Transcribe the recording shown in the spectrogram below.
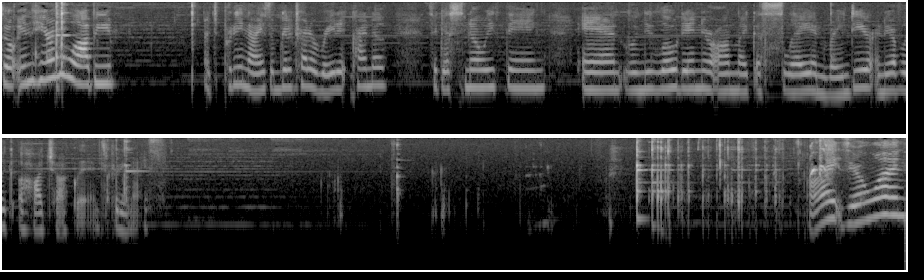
So in here in the lobby, it's pretty nice. I'm going to try to rate it kind of. It's like a snowy thing. And when you load in, you're on like a sleigh and reindeer. And you have like a hot chocolate. It's pretty nice. Alright, zero one.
